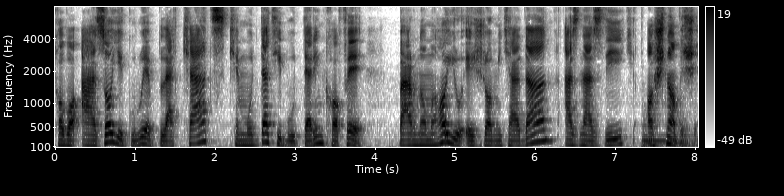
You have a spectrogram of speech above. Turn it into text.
تا با اعضای گروه بلک کتس که مدتی بود در این کافه برنامه هایی رو اجرا می‌کردن از نزدیک آشنا بشه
